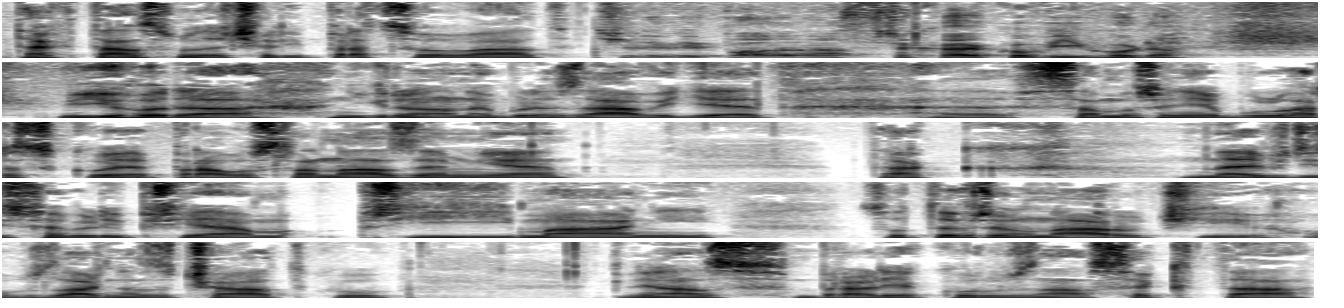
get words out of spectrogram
tak tam jsme začali pracovat. Čili vypálená střecha jako výhoda. Výhoda, nikdo nám nebude závidět. Eh, samozřejmě Bulharsko je pravoslavná země, tak ne vždy jsme byli přijímáni s otevřenou náručí, obzvlášť na začátku, kdy nás brali jako různá sekta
